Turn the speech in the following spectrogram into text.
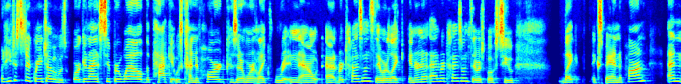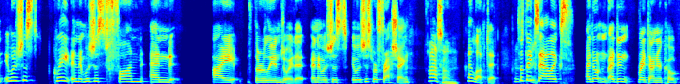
but he just did a great job. It was organized super well. The packet was kind of hard because there weren't like written out advertisements. They were like internet advertisements. They were supposed to like expand upon. And it was just great. And it was just fun. And I thoroughly enjoyed it. And it was just, it was just refreshing. Awesome I loved it. so thanks, Alex. I don't, I didn't write down your code.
